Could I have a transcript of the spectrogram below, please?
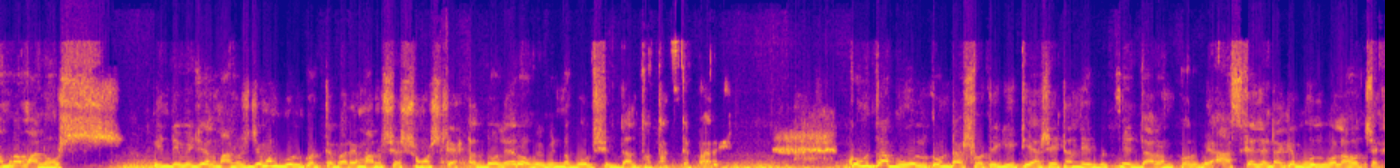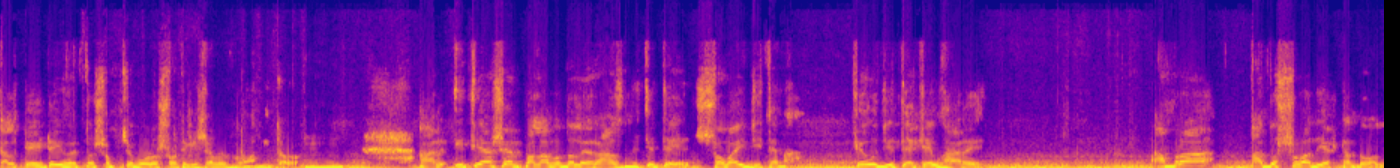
আমরা মানুষ ইন্ডিভিজুয়াল মানুষ যেমন ভুল করতে পারে, মানুষের সমষ্টি একটা দলেরও বিভিন্ন ভুল সিদ্ধান্ত থাকতে পারে। কোনটা ভুল, কোনটা সঠিক ইতিহাস এটা নির্ধারণ করবে। আজকে যেটাকে ভুল বলা হচ্ছে, কালকে এটাই হয়তো সবচেয়ে বড় সঠিক হিসাবে প্রমাণিত। আর ইতিহাসের পালা বদলে রাজনীতিতে সবাই জিতে না, কেউ জিতে, কেউ হারে। আমরা আদর্শবাদী একটা দল।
